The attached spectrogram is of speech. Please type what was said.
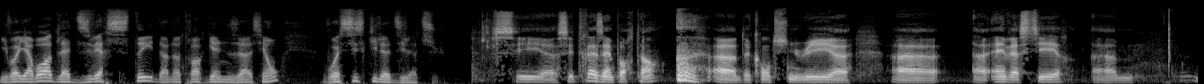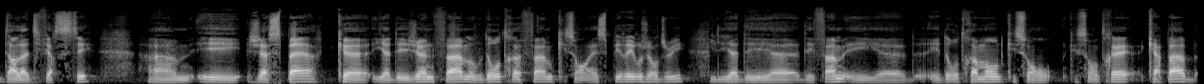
il va y avoir de la diversité dans notre organisation. Voici ce qu'il a dit là-dessus. C'est euh, très important euh, de continuer euh, à investir dans la diversité. Et j'espère qu'il y a des jeunes femmes ou d'autres femmes qui sont inspirées aujourd'hui. Il y a des, euh, des femmes et, euh, et d'autres mondes qui sont, qui sont très capables,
